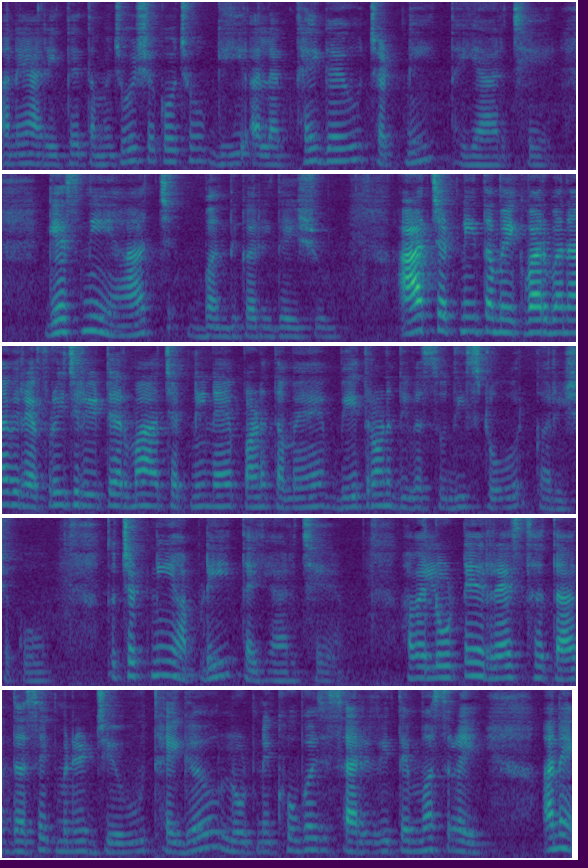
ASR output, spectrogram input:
અને આ રીતે તમે જોઈ શકો છો, ઘી અલગ થઈ ગયું, ચટણી તૈયાર છે. ગેસની આંચ બંધ કરી દઈશું. આ ચટણી તમે એકવાર બનાવી રેફ્રિજરેટરમાં આ ચટણીને પણ તમે બે ત્રણ દિવસ સુધી સ્ટોર કરી શકો. તો ચટણી આપણી તૈયાર છે. હવે લોટને રેસ્ટ થતાં દસેક મિનિટ જેવું થઈ ગયું. લોટને ખૂબ જ સારી રીતે મસળી અને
